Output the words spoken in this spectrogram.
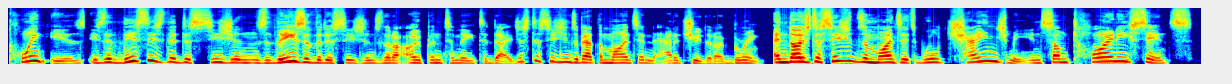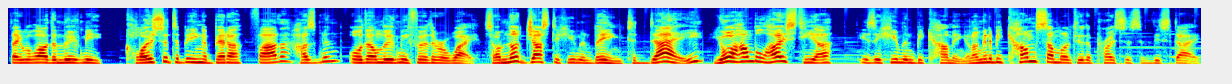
point is, is that this is the decisions, these are the decisions that are open to me today. Just decisions about the mindset and attitude that I bring. And those decisions and mindsets will change me in some tiny sense. They will either move me closer to being a better father, husband, or they'll move me further away. So I'm not just a human being. Today, your humble host here is a human becoming, and I'm going to become someone through the process of this day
